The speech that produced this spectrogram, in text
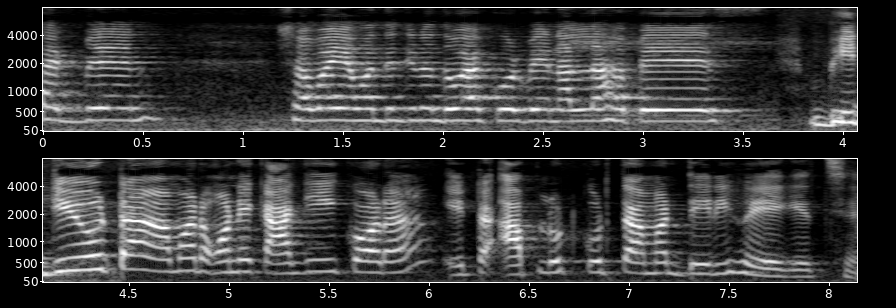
থাকবেন। সবাই আমাদের জন্য দোয়া করবেন। আল্লাহ হাফেজ। ভিডিওটা আমার অনেক আগেই করা। এটা আপলোড করতে আমার দেরি হয়ে গেছে।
